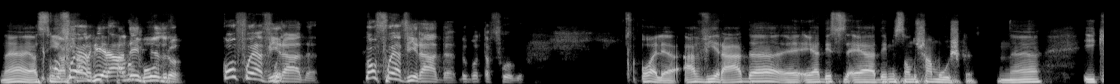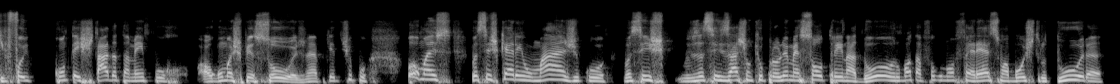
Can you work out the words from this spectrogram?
Né? Assim, Qual foi a virada, hein, Pedro? Qual foi a virada? Qual foi a virada do Botafogo? Olha, a virada é, é, a, é a demissão do Chamusca, né? E que foi contestada também por algumas pessoas, né? Porque, tipo, pô, mas vocês querem um mágico? Vocês, vocês acham que o problema é só o treinador? O Botafogo não oferece uma boa estrutura,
